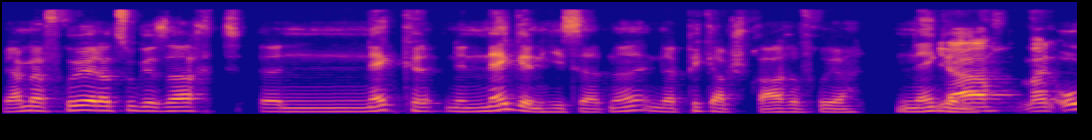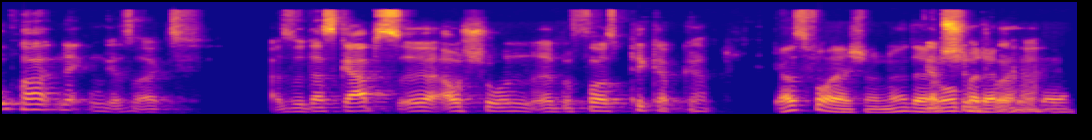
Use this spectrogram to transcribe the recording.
Wir haben ja früher dazu gesagt, äh, Necke, ne, Neggen hieß das, ne? In der Pickup-Sprache früher. Neggen. Ja, mein Opa hat Necken gesagt. Also das gab es äh, auch schon, äh, bevor es Pickup gab. Ja, ist vorher schon, ne? Dein Opa, schon der, der,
